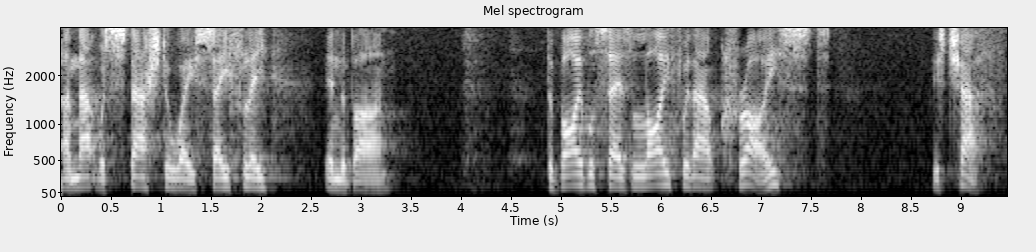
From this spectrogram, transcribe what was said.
And that was stashed away safely in the barn. The Bible says life without Christ is chaff.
